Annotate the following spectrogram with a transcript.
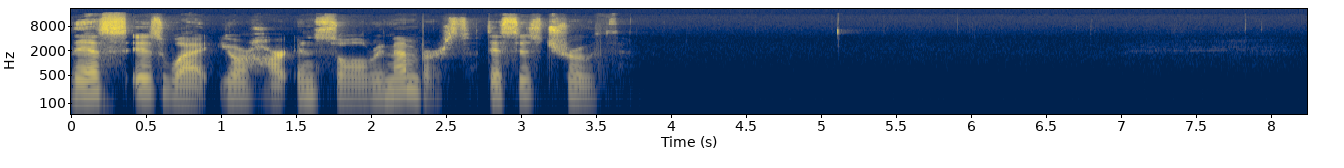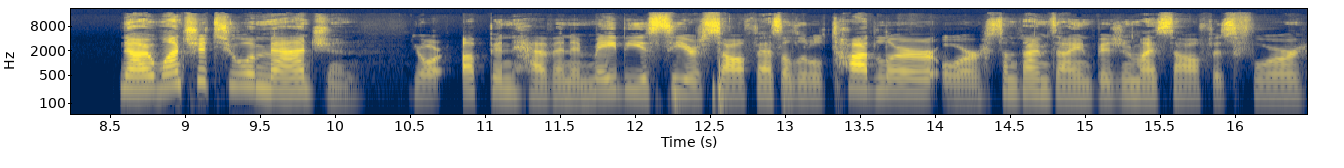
This is what your heart and soul remembers. This is truth. Now, I want you to imagine you're up in heaven, and maybe you see yourself as a little toddler, or sometimes I envision myself as four,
